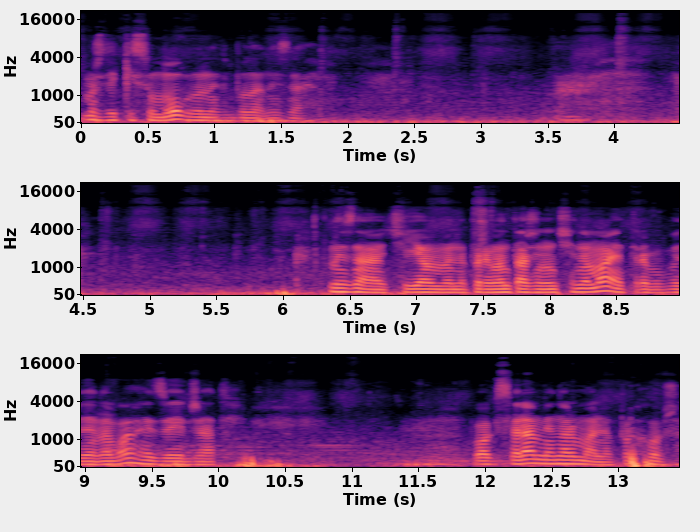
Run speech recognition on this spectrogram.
Може якісь умови у них були, не знаю. Не знаю, чи є у мене перевантаження, чи немає, треба буде на ваги заїжджати. По акселям я нормально проходжу.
